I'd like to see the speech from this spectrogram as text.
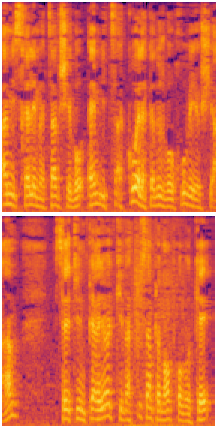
Am Israël et Matzav Shebo, Em Itzaku, El Kadosh Baruch Hu Yoshiam. C'est une période qui va tout simplement provoquer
